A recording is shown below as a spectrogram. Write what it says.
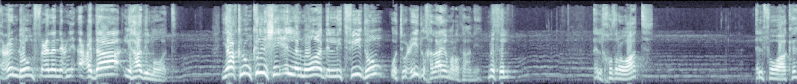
عندهم فعلا يعني أعداء لهذه المواد. يأكلون كل شيء إلا المواد اللي تفيدهم وتعيد الخلايا مرة ثانية. مثل الخضروات الفواكه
